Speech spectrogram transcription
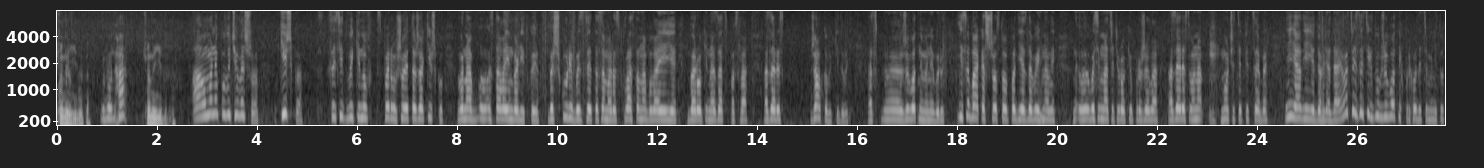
Що не їдете? і? Що не їдете? А у мене вийшло що? Кішка. Сусід викинув з першого етажа кішку, вона стала інвалідкою. Без шкури, без те саме розпластана була її два роки назад спасла. А зараз жалко викидувати. А з е, животними не беруть. І собака з шостого під'їзду вигнали, е, 18 років прожила, а зараз вона мочиться під себе. І я її доглядаю. Оце за цих двох животних приходиться мені тут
